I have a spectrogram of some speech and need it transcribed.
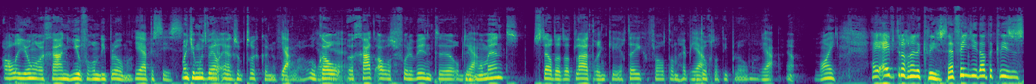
alle jongeren gaan hier voor een diploma. Ja, precies. Want je moet wel ergens op terug kunnen vallen. Ook al eh, gaat alles voor de wind eh, op dit moment. Stel dat dat later een keer tegenvalt, dan heb je toch dat diploma. Ja. Ja. Mooi. Hey, even terug naar de crisis. Hè. Vind je dat de crisis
